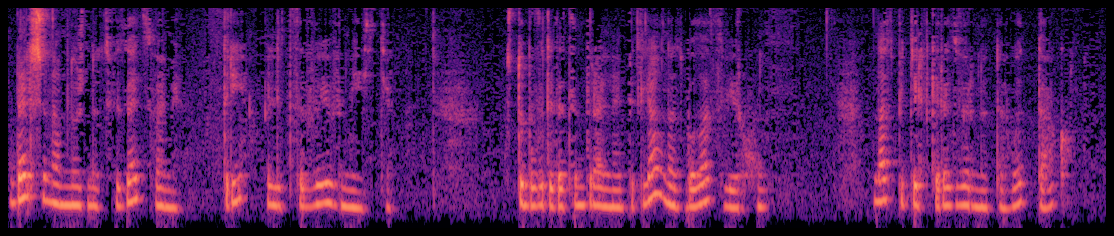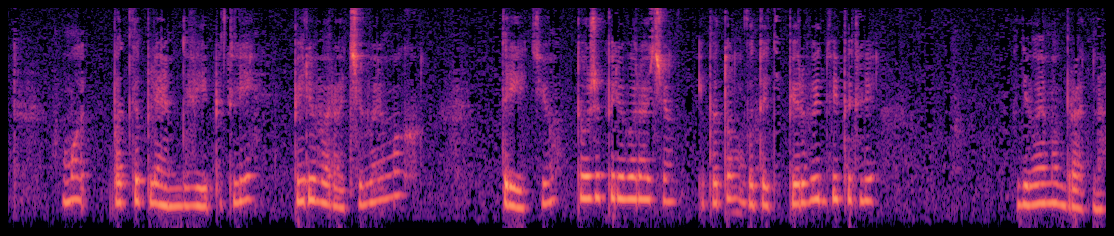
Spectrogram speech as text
Дальше нам нужно связать с вами 3 лицевые вместе, чтобы вот эта центральная петля у нас была сверху. У нас петельки развернуты вот так. Мы подцепляем 2 петли, переворачиваем их, третью тоже переворачиваем, и потом вот эти первые две петли одеваем обратно.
